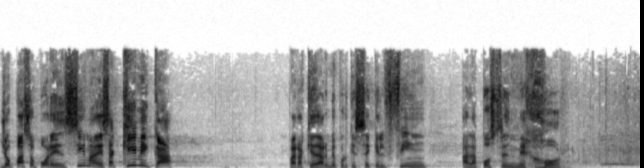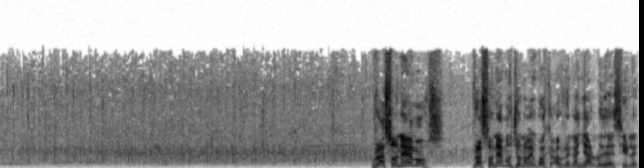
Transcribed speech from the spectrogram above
yo paso por encima de esa química para quedarme porque sé que el fin a la postre es mejor. Razonemos, razonemos. Yo no vengo a regañarlo y a decirle,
